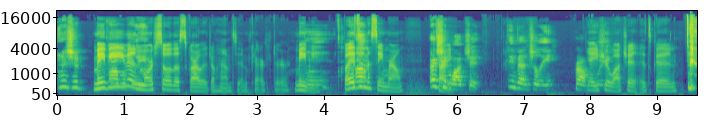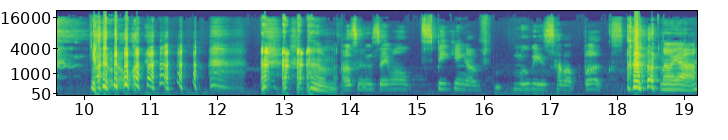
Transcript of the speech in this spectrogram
I should Maybe Probably. even more so the Scarlett Johansson character. Maybe, mm. but it's in uh, the same realm. I Sorry. should watch it eventually. Probably. Yeah, you should watch it. It's good. I don't know why. I was gonna say, well, speaking of movies, how about books? No, yeah.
